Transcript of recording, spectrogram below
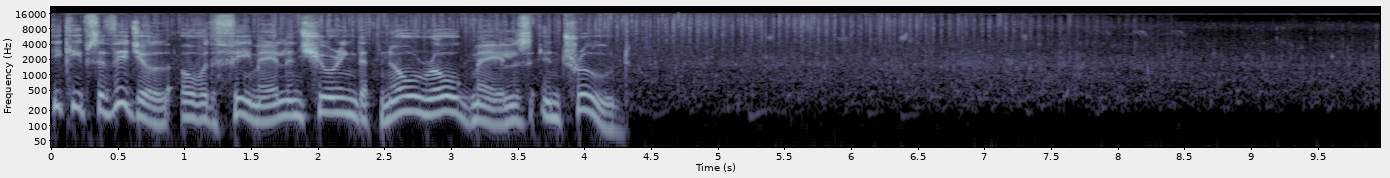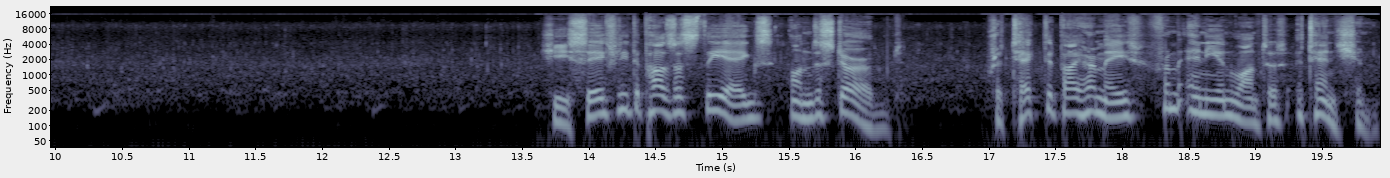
He keeps a vigil over the female, ensuring that no rogue males intrude. She safely deposits the eggs undisturbed, protected by her mate from any unwanted attention.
